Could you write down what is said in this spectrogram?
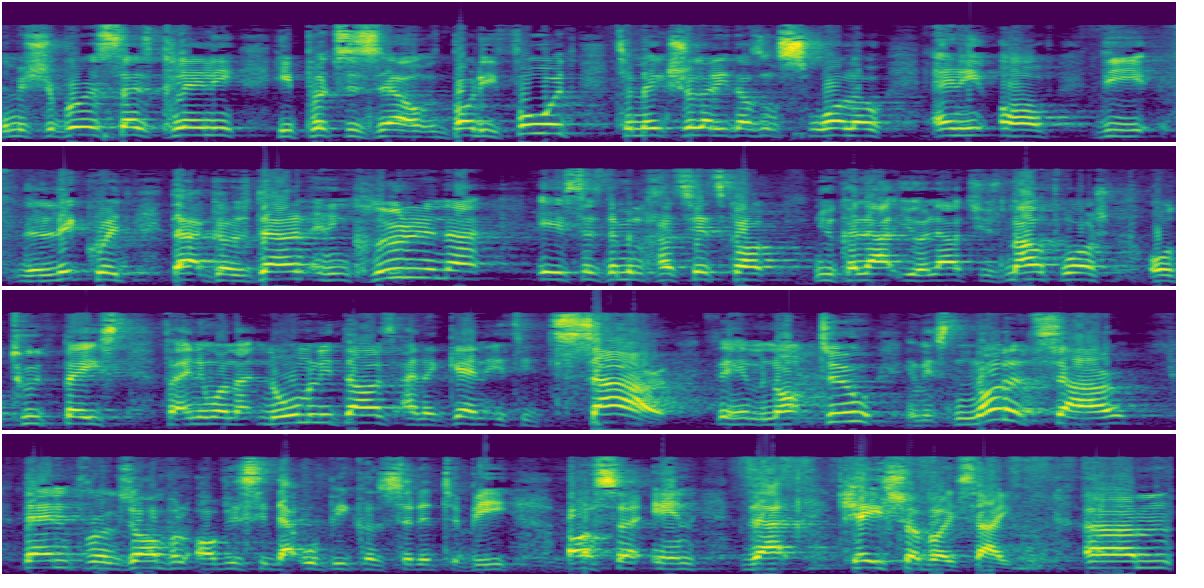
the Mishabur says clearly he puts his uh, body forward to make sure that he doesn't swallow any of the, the liquid that goes down. And included in that is, says the Minchas Yitzchak, you you're allowed to use mouthwash or toothpaste for anyone that normally does. And again, it's a tsar for him not to. If it's not a tsar, then, for example, obviously that would be considered to be asa in that case, Rabbi Say. Um,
